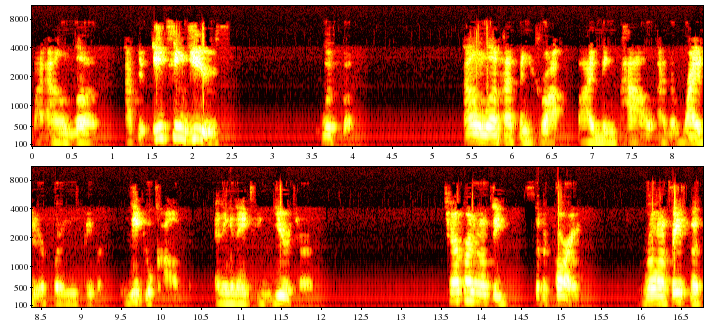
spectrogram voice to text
by Alan Leong after 18 years with them. Alan Leong has been dropped by Ming Pao as a writer for the newspaper legal column, ending an 18-year term. Chairperson of the Civic Party wrote on Facebook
